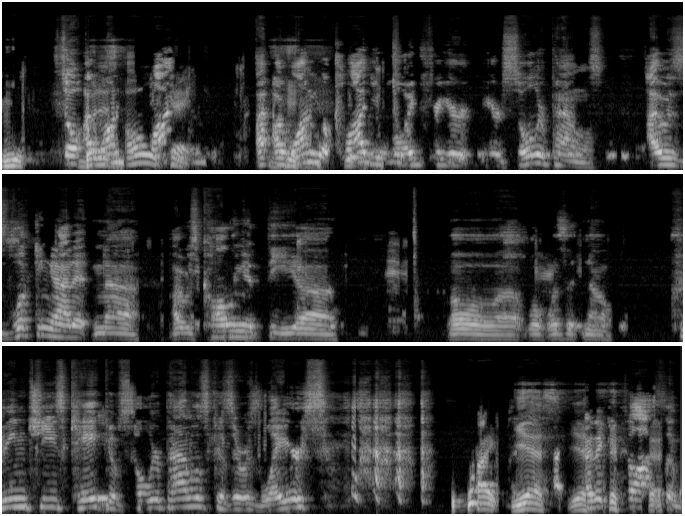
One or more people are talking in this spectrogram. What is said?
Mm. So I want to okay. I, I want to applaud you, Lloyd, for your your solar panels. I was looking at it and uh, I was calling it the uh, oh uh, what was it now? Cream cheese cake of solar panels because there was layers. Right. Yes. Yeah. I think it's awesome.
